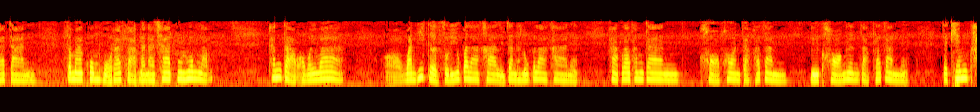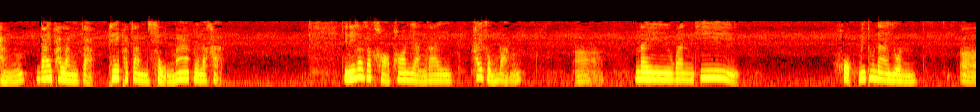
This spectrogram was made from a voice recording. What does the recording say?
ราจารย์ สมาคมโหราศาสตร์นานาชาติผู้ล่วงลับ ท่านกล่าวเอาไว้ว่าวันที่เกิดสุริยุปราคา หรือจันทรุปราคาเนี่ย หากเราทำการขอพรจากพระจันทร์ หรือขอเงินจากพระจันทร์เนี่ย จะเข้มขังได้พลังจากเทพพระจันทร์สูงมากเลยล่ะค่ะ ทีนี้เราจะขอพรอย่างไรให้สมหวังในวันที่ 6 มิถุนายนเอ่อ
